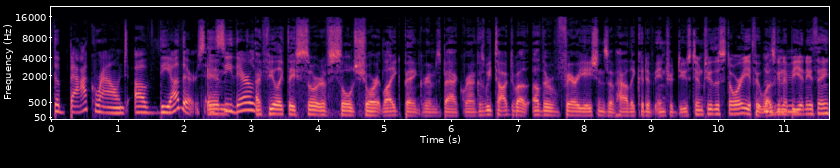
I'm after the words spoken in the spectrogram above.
the background of the others and, see their I feel like they sort of sold short, like Ben Grimm's background, because we talked about other variations of how they could have introduced him to the story if it was going Mm-hmm. to be a new thing.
